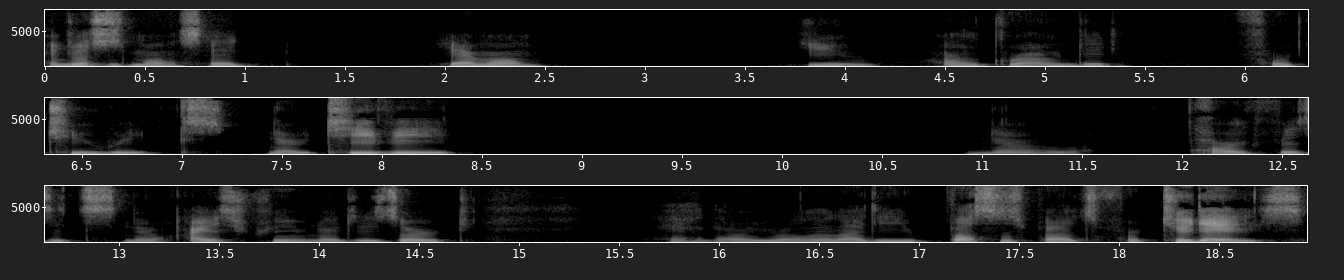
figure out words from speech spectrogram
Andros' mom said, Yeah, mom, you are grounded for two weeks. No TV, no park visits, no ice cream, no dessert, and you're only allowed to eat Brussels sprouts for two days.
